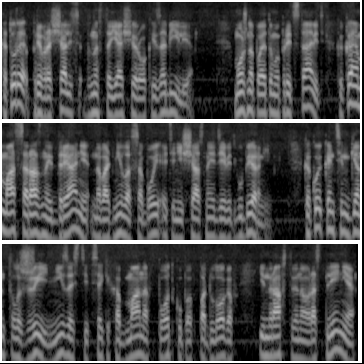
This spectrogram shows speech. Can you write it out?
которые превращались в настоящий рок изобилия – можно поэтому представить, какая масса разной дряни наводнила собой эти несчастные девять губерний. Какой контингент лжи, низости, всяких обманов, подкупов, подлогов и нравственного растления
